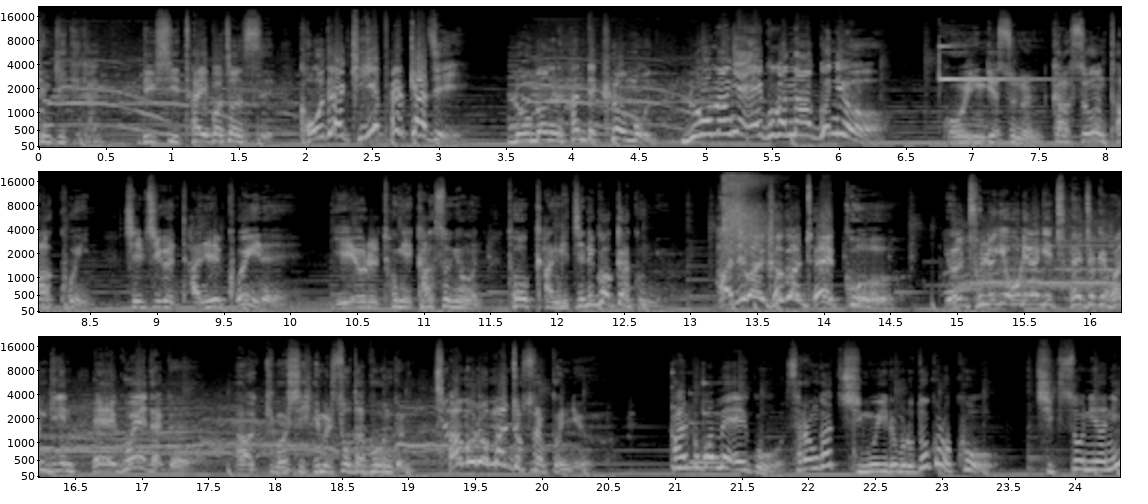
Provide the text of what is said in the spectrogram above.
증기기관 닉시 다이버전스 거대한 기계팔까지. 로망을 한데 끌어모은 로망의 애고가 나왔군요. 코인 개수는 각성은 다코인 집식은 단일 코인에. 예열을 통해 각성형은 더 강해지는 것 같군요. 하지만 그건 됐고 연출력이 올인하기 최적의 환경인 애고에다가 아낌없이 힘을 쏟아부은 건 참으로 만족스럽군요. 알보밤의 애고 사람과 징후 이름으로도 그렇고 직선이 아닌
